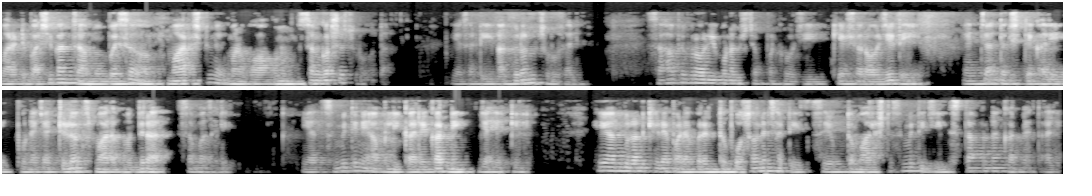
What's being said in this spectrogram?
मराठी भाषिकांचा मुंबईसह महाराष्ट्र निर्माण व्हावा म्हणून संघर्ष सुरू होता. यासाठी आंदोलन सुरू झाले. सहा फेब्रुवारी एकोणीसशे छप्पन रोजी केशवराव जेते यांच्या अध्यक्षतेखाली पुण्याच्या टिळक स्मारक मंदिरात सभा झाली. यात समितीने आपली कार्यकारिणी जाहीर केली. हे आंदोलन खेड्यापाड्यापर्यंत पोहोचवण्यासाठी संयुक्त महाराष्ट्र समितीची स्थापना करण्यात आली.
